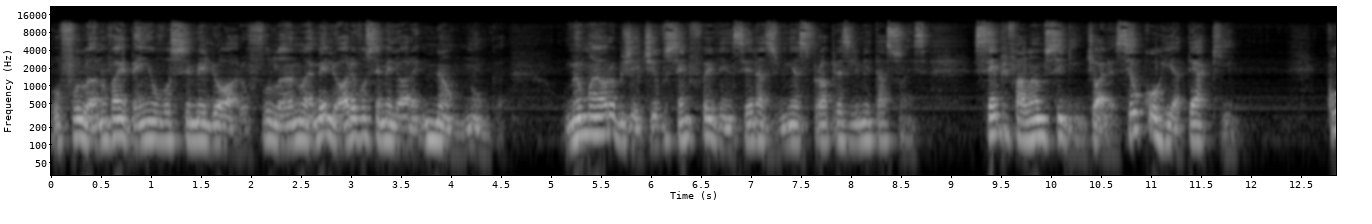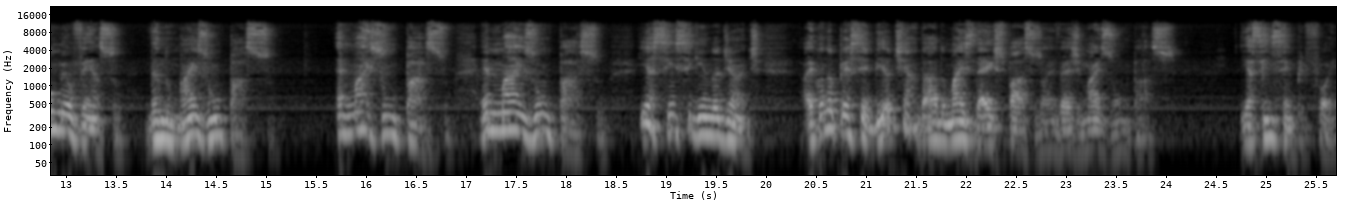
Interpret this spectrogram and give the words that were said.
o fulano vai bem, eu vou ser melhor. O fulano é melhor, eu vou ser melhor. Não, nunca. O meu maior objetivo sempre foi vencer as minhas próprias limitações. Sempre falando o seguinte: olha, se eu corri até aqui, como eu venço? Dando mais um passo. É mais um passo, é mais um passo. E assim seguindo adiante. Aí quando eu percebi, eu tinha dado mais dez passos ao invés de mais um passo. E assim sempre foi.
